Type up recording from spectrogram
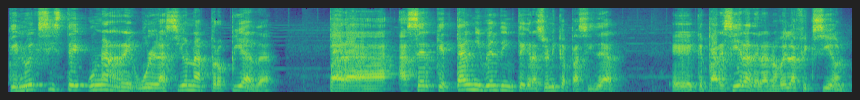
que no existe una regulación apropiada para hacer que tal nivel de integración y capacidad eh, que pareciera de la novela ficción,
